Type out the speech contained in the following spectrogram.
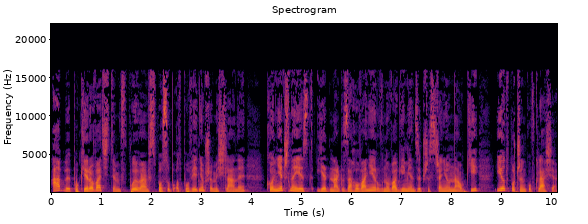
Aby pokierować tym wpływem w sposób odpowiednio przemyślany, konieczne jest jednak zachowanie równowagi między przestrzenią nauki i odpoczynku w klasie.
